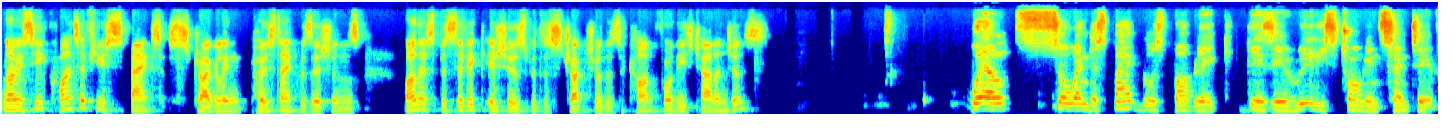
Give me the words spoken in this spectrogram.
Now we see quite a few SPACs struggling post acquisitions. Are there specific issues with the structure that account for these challenges? Well, so when the SPAC goes public, there's a really strong incentive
